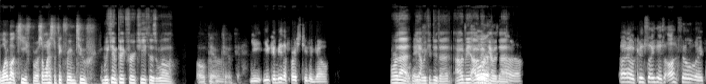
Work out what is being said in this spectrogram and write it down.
what about Keith, bro? Someone has to pick for him too. We can pick for Keith as well. Okay, Mhm. okay, okay. You you can be the first two to go. Or that. Okay. Yeah, we could do that. I would be I would Or- be okay with I that. don't know. I don't know, cause like it's also like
